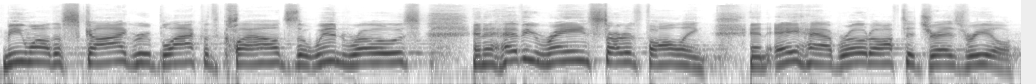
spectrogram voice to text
Meanwhile, the sky grew black with clouds, the wind rose, and a heavy rain started falling, and Ahab rode off to Jezreel.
